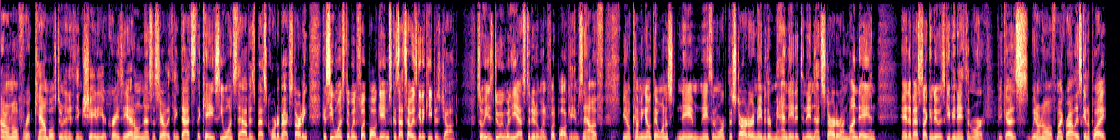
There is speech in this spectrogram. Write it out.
I don't know if Rick Campbell's doing anything shady or crazy. I don't necessarily think that's the case. He wants to have his best quarterback starting because he wants to win football games because that's how he's going to keep his job. So he's doing what he has to do to win football games. Now, if, you know, coming out, they want to name Nathan Rourke the starter, and maybe they're mandated to name that starter on Monday, and hey, the best I can do is give you Nathan Rourke because we don't know if Mike Reilly's going to play,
